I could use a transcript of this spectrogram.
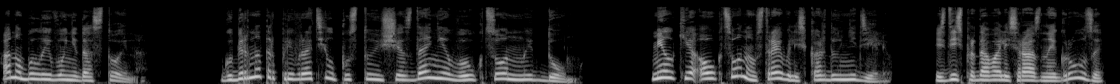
Оно было его недостойно. Губернатор превратил пустующее здание в аукционный дом. Мелкие аукционы устраивались каждую неделю. Здесь продавались разные грузы,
